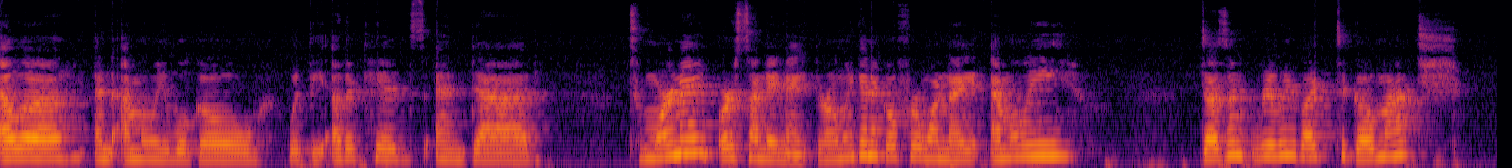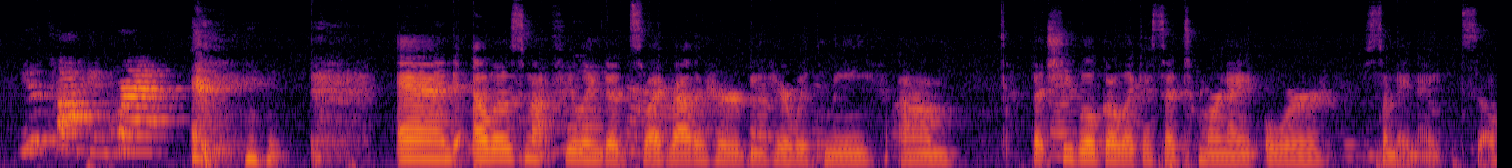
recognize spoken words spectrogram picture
Ella and Emily will go with the other kids and Dad tomorrow night or Sunday night. They're only gonna go for one night. Emily doesn't really like to go much. You talking crap. and Ella's not feeling good, so I'd rather her be here with me. Um, but she will go, like I said, tomorrow night or Sunday night. So,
